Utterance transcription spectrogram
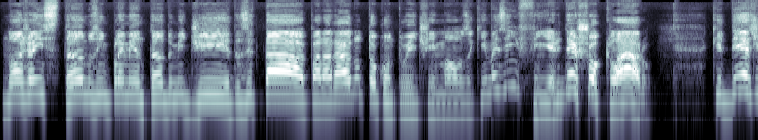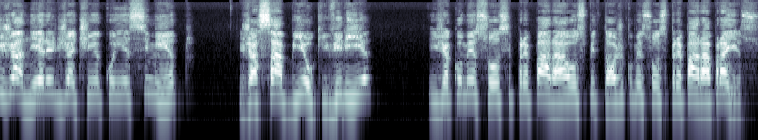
nós já estamos implementando medidas e tal, parará. Eu não estou com o tweet em mãos aqui, mas enfim, ele deixou claro que desde janeiro ele já tinha conhecimento, já sabia o que viria e já começou a se preparar, o hospital já começou a se preparar para isso.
